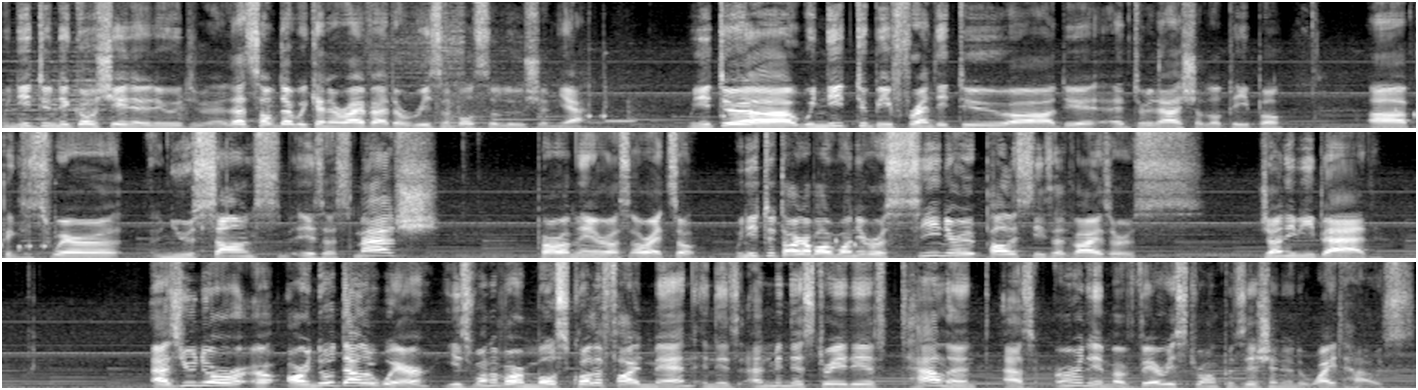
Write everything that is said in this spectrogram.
We need to negotiate a new, let's hope that we can arrive at a reasonable solution. Yeah. We need to, uh, we need to be friendly to uh, the international people. Uh, Pinky Swear, new songs is a smash. Problem areas. Alright, so we need to talk about one of our senior policies advisors, Johnny B. Bad. As you know, are, are no doubt aware, he's one of our most qualified men and his administrative talent has earned him a very strong position in the White House.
